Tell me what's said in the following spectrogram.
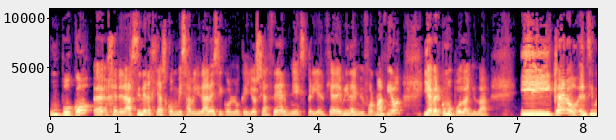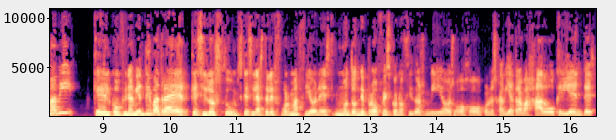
un poco eh, generar sinergias con mis habilidades y con lo que yo sé hacer, mi experiencia de vida y mi formación y a ver cómo puedo ayudar. Y claro, encima vi que el confinamiento iba a traer, que si los Zooms, que si las teleformaciones, un montón de profes conocidos míos, ojo, con los que había trabajado, o clientes,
